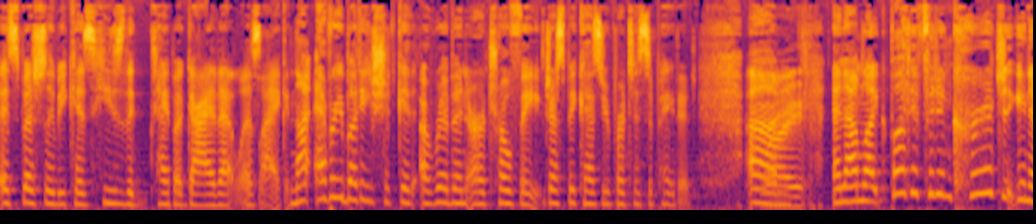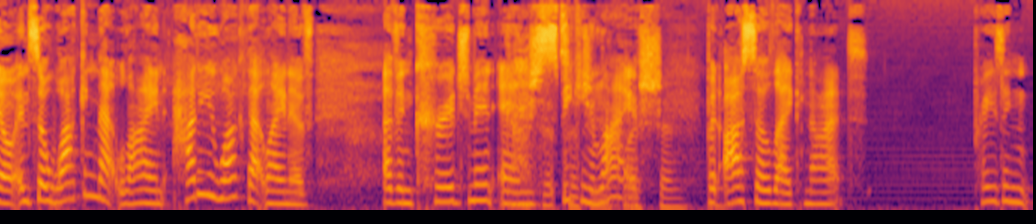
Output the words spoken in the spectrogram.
especially because he's the type of guy that was like, not everybody should get a ribbon or a trophy just because you participated. Um, Right. And I'm like, but if it encourages, you know, and so walking that line, how do you walk that line of, of encouragement and Gosh, speaking life, question. but also like not praising,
